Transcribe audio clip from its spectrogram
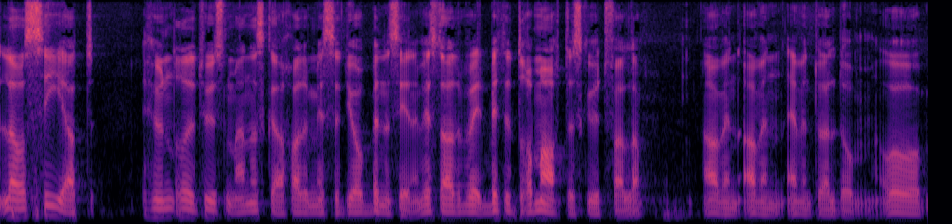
La oss si at 100 000 mennesker hadde mistet jobbene sine hvis det hadde blitt et dramatisk utfall av en, av en eventuell dom. Og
